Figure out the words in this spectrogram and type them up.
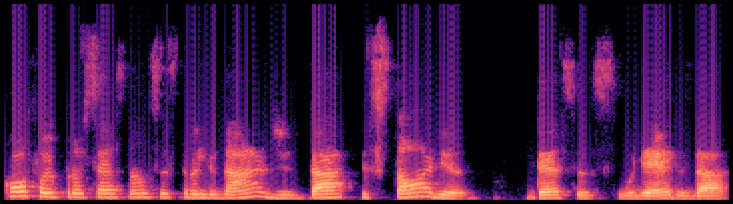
qual foi o processo da ancestralidade da história dessas mulheres, da,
